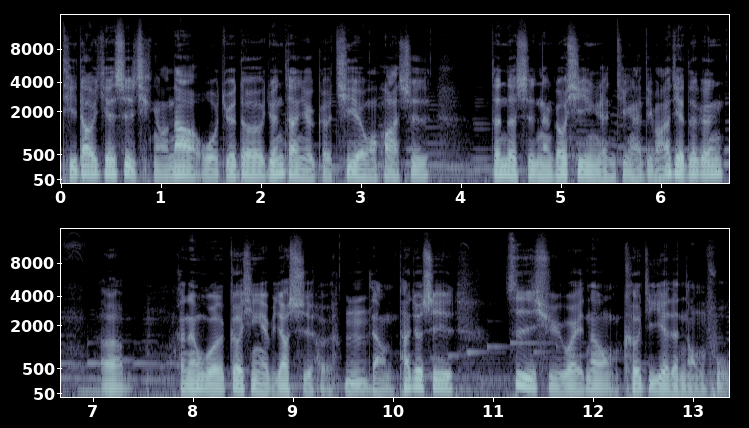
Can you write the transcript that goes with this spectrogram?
提到一些事情啊，那我觉得元展有个企业文化是，真的是能够吸引人进来的地方，而且这跟呃，可能我的个性也比较适合，嗯，这样，他就是自诩为那种科技业的农夫，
